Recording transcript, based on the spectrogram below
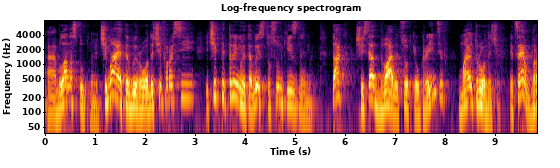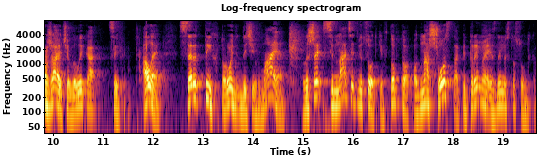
е, була наступною: чи маєте ви родичів у Росії і чи підтримуєте ви стосунки із ними? Так, 62% українців мають родичів, і це вражаюче велика цифра. Але серед тих, хто родичів має, лише 17%, тобто одна шоста підтримує із ними стосунки.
